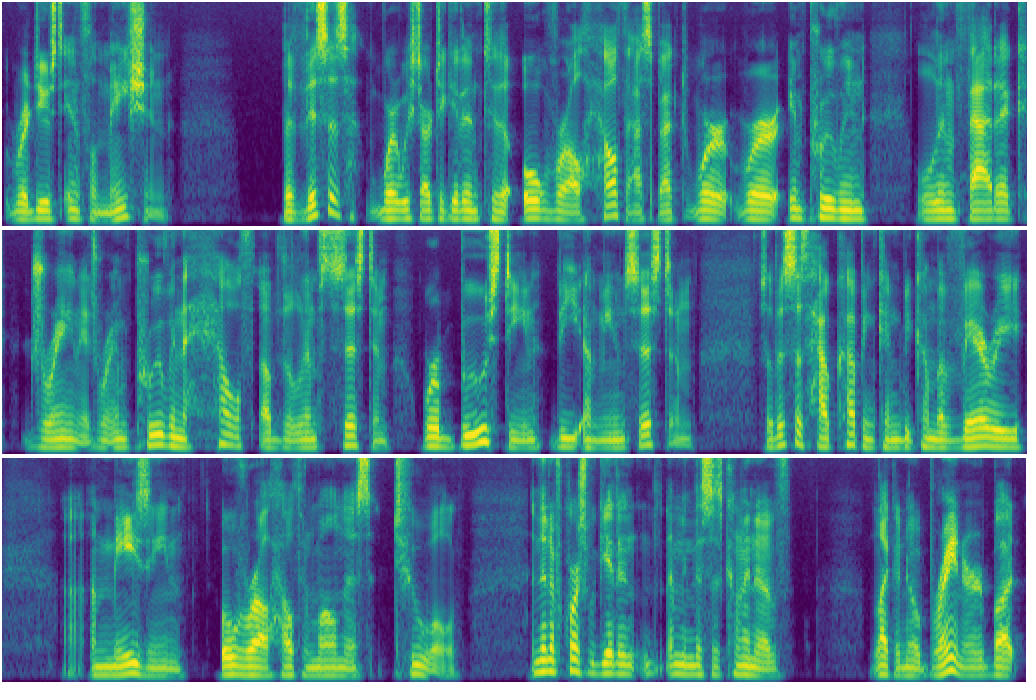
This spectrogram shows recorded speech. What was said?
reduced inflammation. But this is where we start to get into the overall health aspect. We're, we're improving lymphatic drainage, we're improving the health of the lymph system, we're boosting the immune system. So, this is how cupping can become a very uh, amazing overall health and wellness tool. And then, of course, we get in. I mean, this is kind of like a no brainer, but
